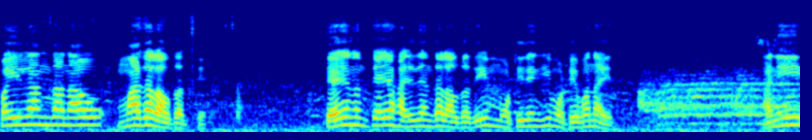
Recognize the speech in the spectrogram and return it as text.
पहिल्यांदा नाव माझा लावतात ते. त्याच्यानंतर त्याच्याखाली त्यांचा लावतात. ही मोठी त्यांची मोठेपण आहेत. आणि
